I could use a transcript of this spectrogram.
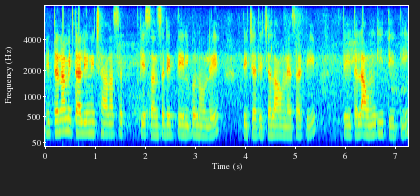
इथं ना मितालीने छान असं केसांसाठी तेल बनवले तिच्या तिच्या लावण्यासाठी. ते इथं लावून घेते ती.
